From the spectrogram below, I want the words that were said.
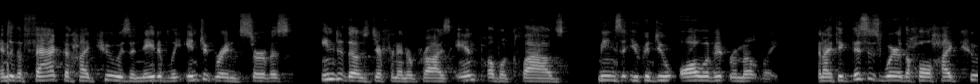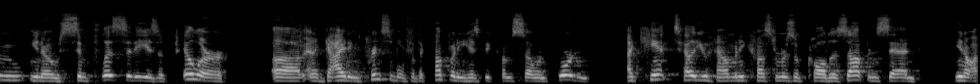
And to the fact that HYCU is a natively integrated service into those different enterprise and public clouds means that you can do all of it remotely. And I think this is where the whole HYCU, you know, simplicity is a pillar uh, and a guiding principle for the company has become so important. I can't tell you how many customers have called us up and said, you know,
